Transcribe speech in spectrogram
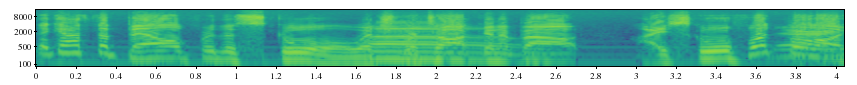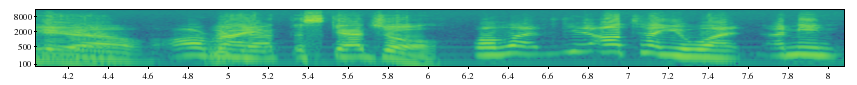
they got the bell for the school, which we're talking about high school football There you here. go. All we right. got the schedule. Well, let, I'll tell you what. I mean,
